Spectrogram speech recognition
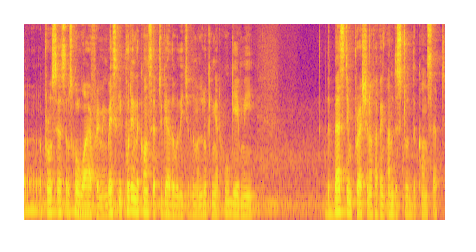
uh, a process that was called wireframing, basically putting the concept together with each of them and looking at who gave me the best impression of having understood the concept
